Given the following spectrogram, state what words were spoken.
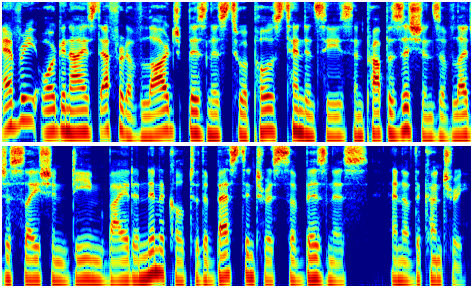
every organized effort of large business to oppose tendencies and propositions of legislation deemed by it inimical to the best interests of business and of the country.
